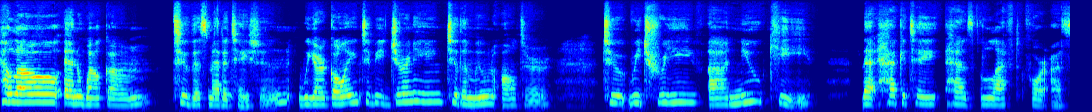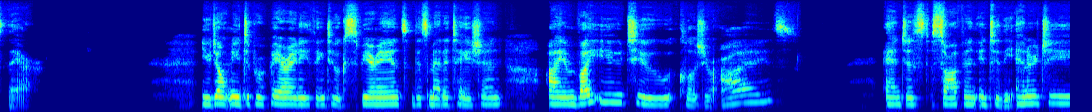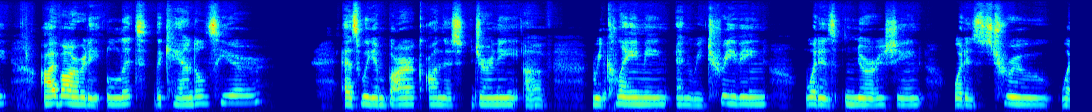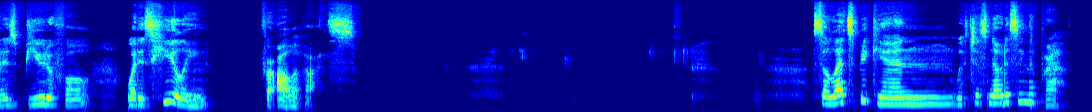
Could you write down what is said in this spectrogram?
Hello and welcome to this meditation. We are going to be journeying to the moon altar to retrieve a new key that Hecate has left for us there. You don't need to prepare anything to experience this meditation. I invite you to close your eyes and just soften into the energy. I've already lit the candles here as we embark on this journey of reclaiming and retrieving what is nourishing, what is true, what is beautiful, what is healing for all of us. So let's begin with just noticing the breath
